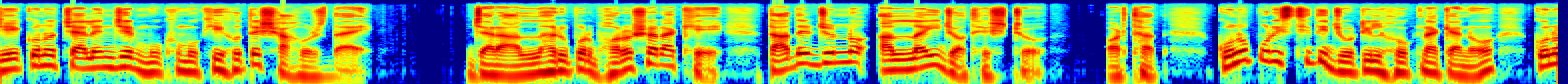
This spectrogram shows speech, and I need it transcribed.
যে কোনো চ্যালেঞ্জের মুখোমুখি হতে সাহস দেয়। যারা আল্লাহর উপর ভরসা রাখে, তাদের জন্য আল্লাহই যথেষ্ট। অর্থাৎ, কোনো পরিস্থিতি জটিল হোক না কেন, কোনো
